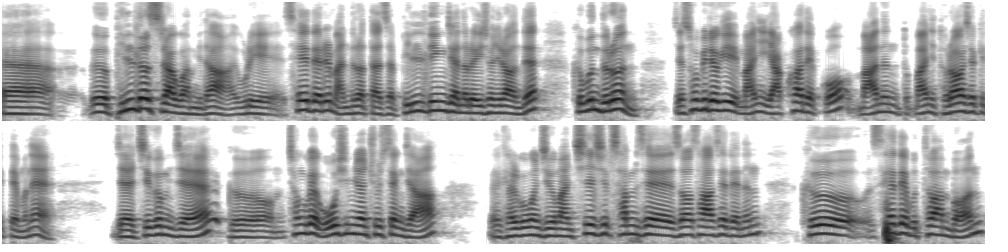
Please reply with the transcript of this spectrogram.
에, 그 빌더스라고 합니다. 우리 세대를 만들었다 해서 빌딩 제너레이션이라고 하는데 그분들은 이제 소비력이 많이 약화됐고 많은 많이 돌아가셨기 때문에 이제 지금 이제 그 1950년 출생자 결국은 지금 한 73세에서 4세대는 그 세대부터 한번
